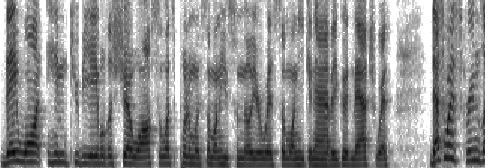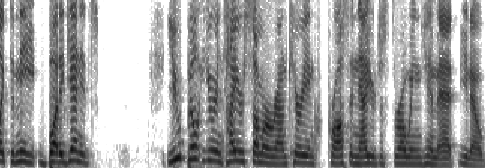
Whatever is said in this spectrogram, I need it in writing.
they want him to be able to show off. So let's put him with someone he's familiar with, someone he can have a good match with. That's what it screams like to me. But again, it's you built your entire summer around Karrion Cross, and now you're just throwing him at you know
